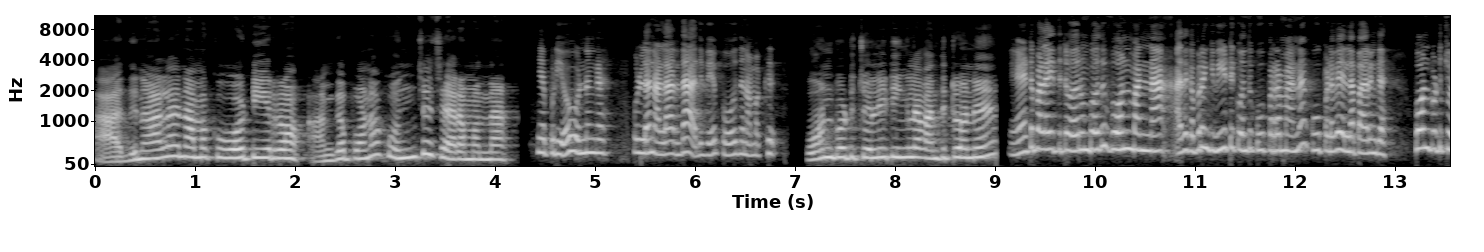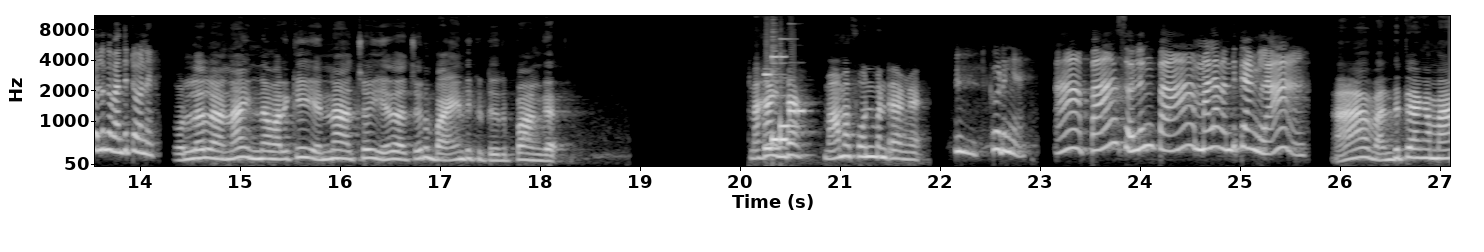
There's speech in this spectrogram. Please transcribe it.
அதனால நமக்கு ஓட்டிடுறோம். அங்க போனா கொஞ்சம் சிரமம் தான் எப்படியோ ஒன்றுங்க உள்ள நல்லா இருந்தா அதுவே போதும் நமக்கு. போன் போட்டு சொல்லிட்டீங்களா வந்துட்டோன்னு? மேட்டுப்பாளையத்துட்டு வரும்போது ஃபோன் பண்ணேன் அதுக்கப்புறம் இங்கே வீட்டுக்கு வந்து கூப்பிட்றமான்னு கூப்பிடவே இல்லை பாருங்க. ஃபோன் போட்டு சொல்லுங்க வந்துட்டோன்னு. சொல்லலைன்னா இன்ன வரைக்கும் என்ன ஆச்சோ ஏதாச்சோன்னு பயந்துக்கிட்டு இருப்பாங்க. மகா இந்தா மாமா ஃபோன் பண்றாங்க. கொடுங்க. ஆ அப்பா சொல்லுங்கப்பா. அம்மாலாம் வந்துட்டாங்களா? ஆ வந்துட்டாங்கம்மா.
